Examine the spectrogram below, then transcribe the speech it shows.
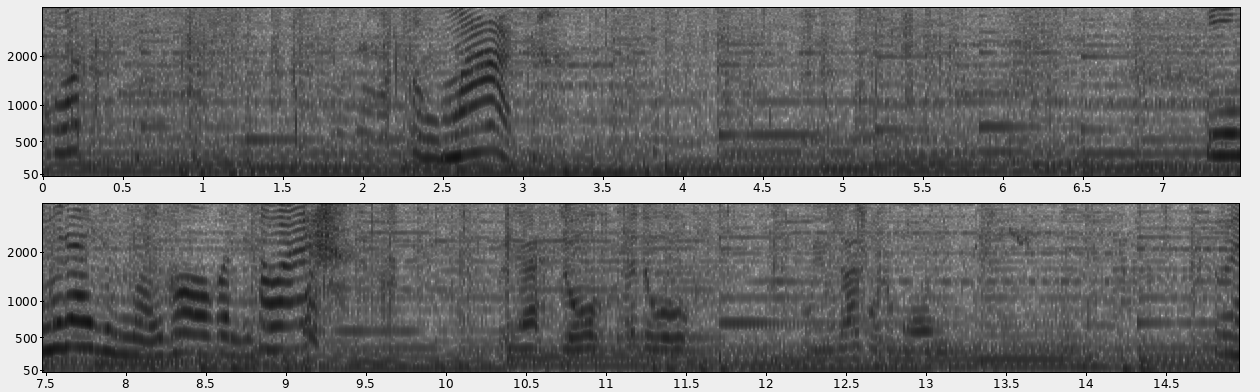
โคตรสูงมากปีไม่ได้ถึงไหนพอกันเลยทำไมเป็นไงดูให้ดูวิวด้านบนอุโมงค์สวย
